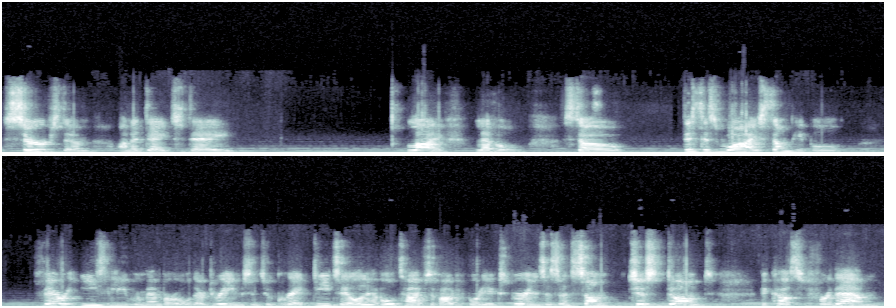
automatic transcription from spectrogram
serves them on a day to day life level. So, this is why some people very easily remember all their dreams into great detail and have all types of out of body experiences, and some just don't. Because for them,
